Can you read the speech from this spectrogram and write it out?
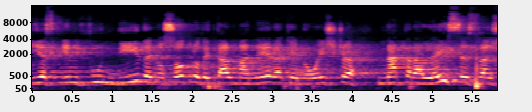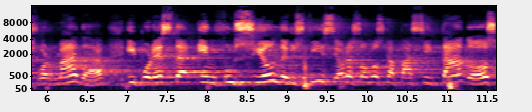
y es infundida en nosotros de tal manera que nuestra naturaleza es transformada y por esta infusión de justicia ahora somos capacitados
